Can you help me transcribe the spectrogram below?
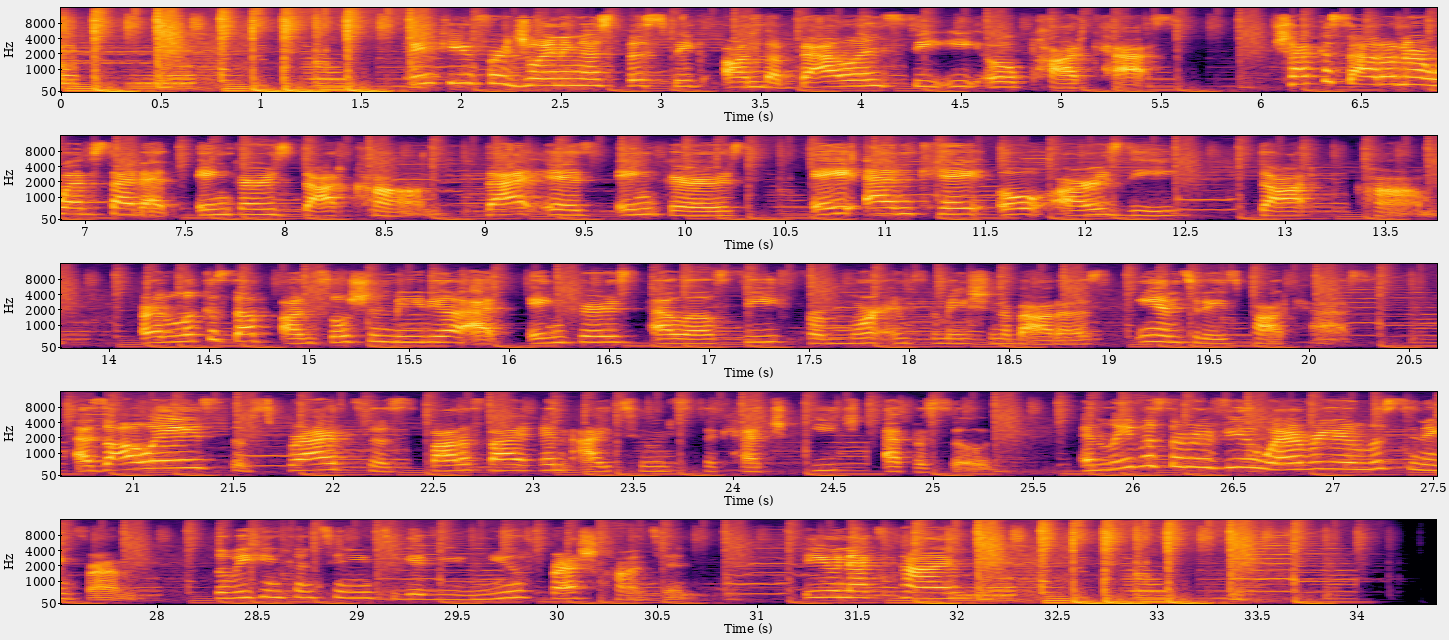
Thank you for joining us this week on the Balance CEO podcast. Check us out on our website at ankorz.com. That is Ankorz, A N K O R Z.com. Or look us up on social media at Ankorz LLC for more information about us and today's podcast. As always, subscribe to Spotify and iTunes to catch each episode. And leave us a review wherever you're listening from so we can continue to give you new, fresh content. See you next time.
